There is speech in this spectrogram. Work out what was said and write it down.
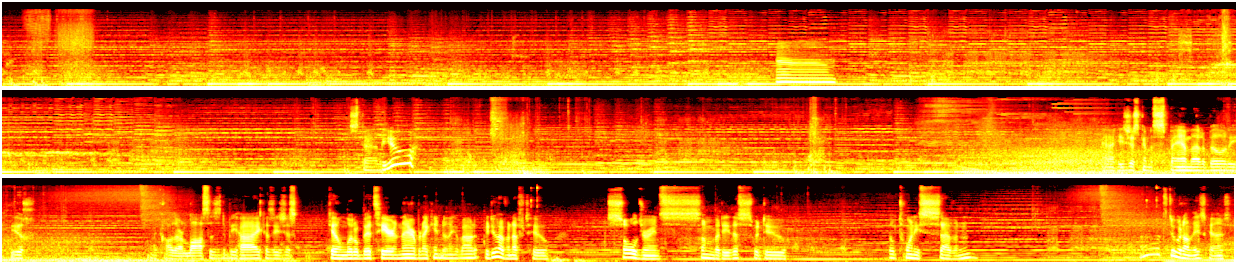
He's just gonna spam that ability. Ugh. Cause our losses to be high because he's just killing little bits here and there, but I can't do anything about it. We do have enough to soldiering somebody. This would do kill 27. Uh, let's do it on these guys.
